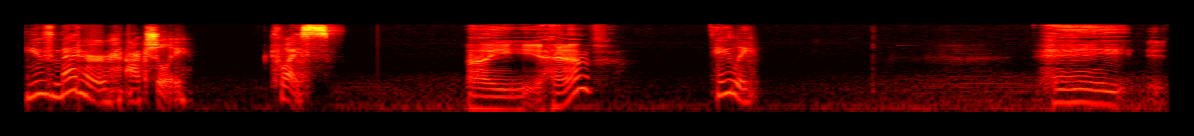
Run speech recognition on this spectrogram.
You've met her, actually. Twice. I have? Haley. Hey.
